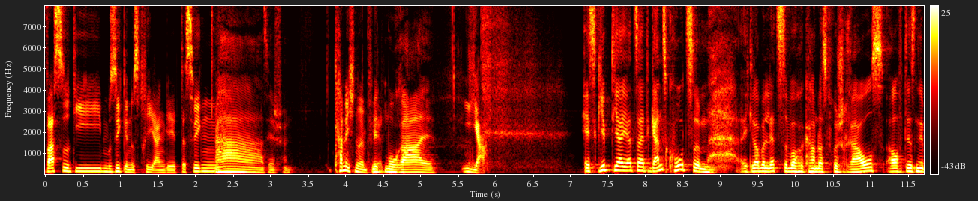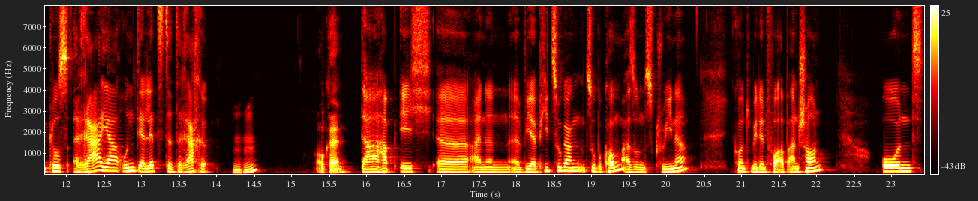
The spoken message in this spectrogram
was so die Musikindustrie angeht. Deswegen ah, sehr schön. kann ich nur Mit empfehlen. Moral. Ja. Es gibt ja jetzt seit ganz kurzem, ich glaube letzte Woche kam das frisch raus, auf Disney Plus Raya und der letzte Drache. Okay. Da habe ich äh, einen äh, VIP-Zugang zu bekommen, also einen Screener. Ich konnte mir den vorab anschauen. Und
